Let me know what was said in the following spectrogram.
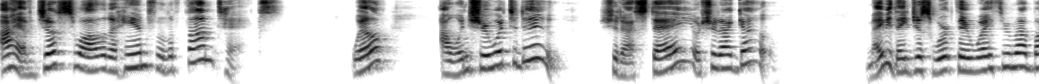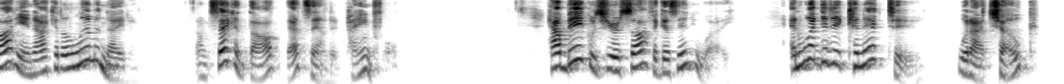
I have just swallowed a handful of thumbtacks. Well, I wasn't sure what to do. Should I stay or should I go? Maybe they just worked their way through my body and I could eliminate them. On second thought, that sounded painful. How big was your esophagus anyway? And what did it connect to? Would I choke?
